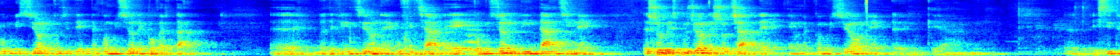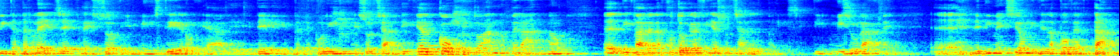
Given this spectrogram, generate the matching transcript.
commissione, cosiddetta commissione povertà. Eh, la definizione ufficiale è commissione di indagine sull'esclusione sociale, è una commissione eh, che ha eh, istituita per legge presso il Ministero che ha le deleghe per le politiche sociali, che ha il compito anno per anno eh, di fare la fotografia sociale del Paese, di misurare eh, le dimensioni della povertà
